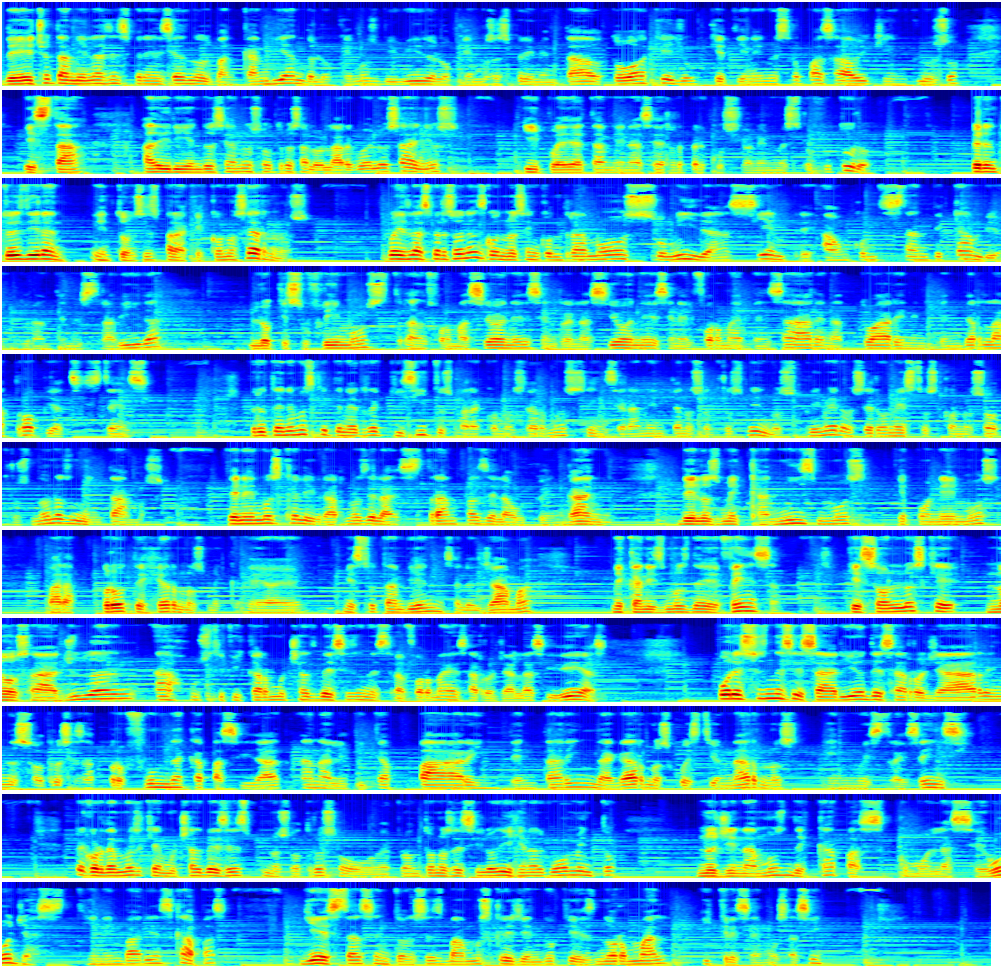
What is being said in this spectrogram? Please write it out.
De hecho, también las experiencias nos van cambiando, lo que hemos vivido, lo que hemos experimentado, todo aquello que tiene nuestro pasado y que incluso está adhiriéndose a nosotros a lo largo de los años y puede también hacer repercusión en nuestro futuro. Pero entonces dirán, entonces, ¿para qué conocernos? Pues las personas nos encontramos sumidas siempre a un constante cambio durante nuestra vida lo que sufrimos, transformaciones en relaciones, en el forma de pensar, en actuar, en entender la propia existencia. Pero tenemos que tener requisitos para conocernos sinceramente a nosotros mismos. Primero, ser honestos con nosotros, no nos mintamos. Tenemos que librarnos de las trampas del autoengaño, de los mecanismos que ponemos para protegernos. Eh, esto también se les llama mecanismos de defensa, que son los que nos ayudan a justificar muchas veces nuestra forma de desarrollar las ideas. Por eso es necesario desarrollar en nosotros esa profunda capacidad analítica para intentar indagarnos, cuestionarnos en nuestra esencia. Recordemos que muchas veces nosotros, o de pronto no sé si lo dije en algún momento, nos llenamos de capas, como las cebollas, tienen varias capas, y estas entonces vamos creyendo que es normal y crecemos así.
